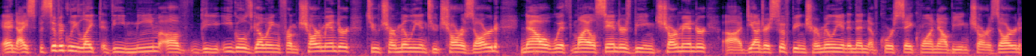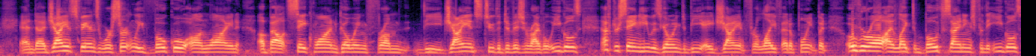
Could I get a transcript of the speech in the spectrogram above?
and I specifically liked the meme of the Eagles going from Charmander to Charmeleon to Charizard. Now with Miles Sanders being Charmander, uh, D'Andre Swift being Charmeleon, and then of course Saquon now being Charizard. And uh, Giants fans were certainly vocal online about Saquon going from the Giants to the division rival Eagles after saying he was going to be a Giant for life at a point. But overall, I liked both signings for the Eagles,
